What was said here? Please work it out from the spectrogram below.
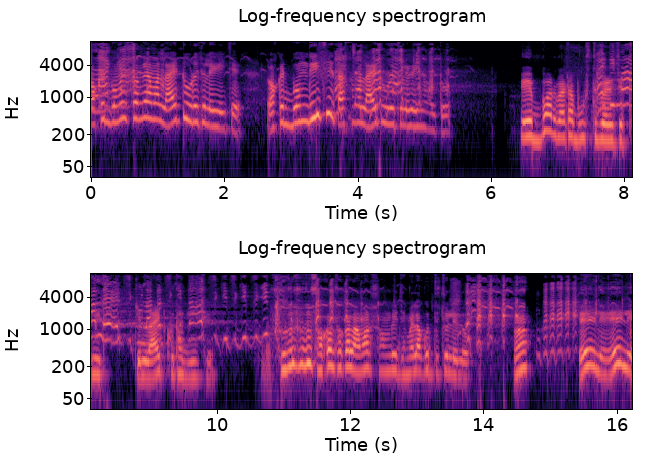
রকেট বোমের সঙ্গে আমার লাইট উড়ে চলে গিয়েছে রকেট বোম দিয়েছি তার সঙ্গে লাইট উড়ে চলে গেছে হয়তো। এবার বেটা বুঝতে পেরেছে ঠিক যে লাইট কোথা গিয়েছে। শুধু শুধু সকাল সকাল আমার সঙ্গে ঝামেলা করতে চলে এলো। হ্যাঁ? এলে এলে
